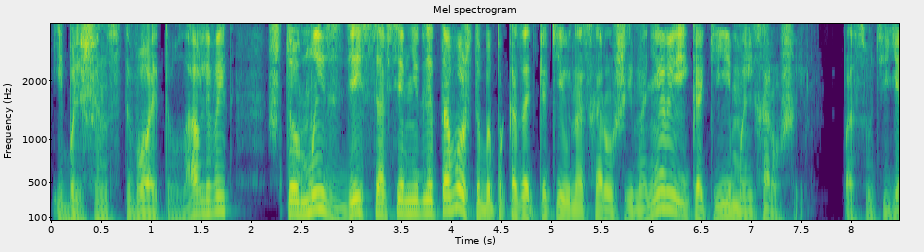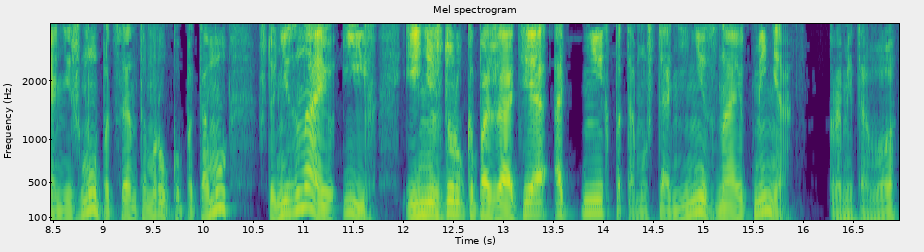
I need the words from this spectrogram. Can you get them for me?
и большинство это улавливает, что мы здесь совсем не для того, чтобы показать, какие у нас хорошие манеры и какие мы хорошие. По сути, я не жму пациентам руку потому, что не знаю их, и не жду рукопожатия от них, потому что они не знают меня. Кроме того,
